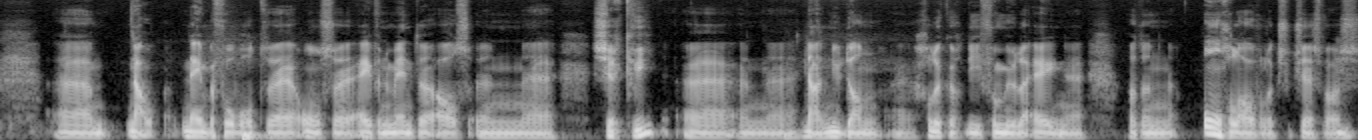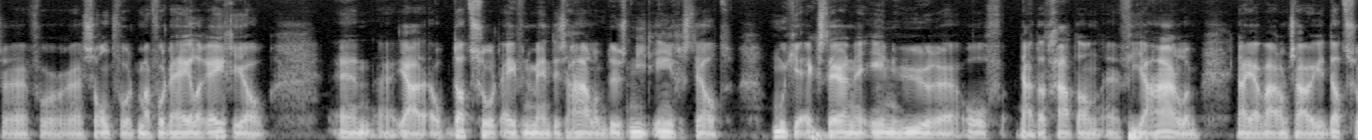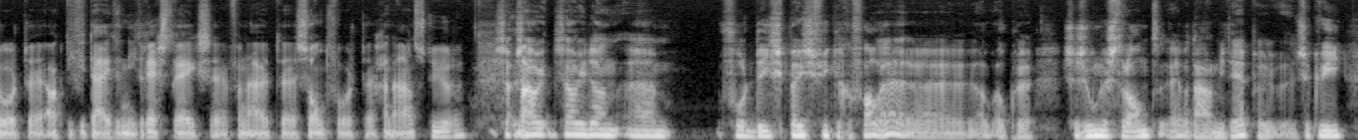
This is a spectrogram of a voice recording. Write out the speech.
Ehm, nou, neem bijvoorbeeld onze evenementen als een circuit. eh, een, eh, nou, nu dan eh, gelukkig die Formule 1, eh, wat een ongelooflijk succes was eh, voor Zandvoort, maar voor de hele regio. En ja, op dat soort evenementen is Haarlem dus niet ingesteld. Moet je externe inhuren of, nou dat gaat dan via Haarlem. Nou ja, waarom zou je dat soort activiteiten niet rechtstreeks vanuit Zandvoort gaan aansturen? Zou, Maar- zou, je- zou je dan ehm, voor die specifieke gevallen, eh, ook, ook eh, seizoenen, strand, hè, wat Haarlem niet hebt, eh, circuit,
